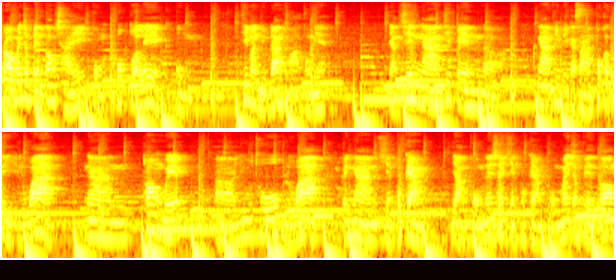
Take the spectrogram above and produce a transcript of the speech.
เราไม่จำเป็นต้องใช้ปุ่มพวกตัวเลขปุ่มที่มันอยู่ด้านขวาตรงนี้ อย่างเช่นงานที่เป็น งานพิมพ์เอกสารปกติ หรือว่างานท่องเว็บอ่า YouTube หรือว่าเป็นงานเขียนโปรแกรม อย่างผมได้ใช้เขียนโปรแกรม ผมไม่จำเป็นต้อง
